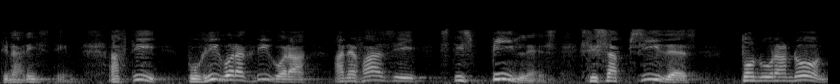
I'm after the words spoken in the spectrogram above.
την αρίστην αυτή που γρήγορα γρήγορα ανεβάζει στις πύλες στις αψίδες των ουρανών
